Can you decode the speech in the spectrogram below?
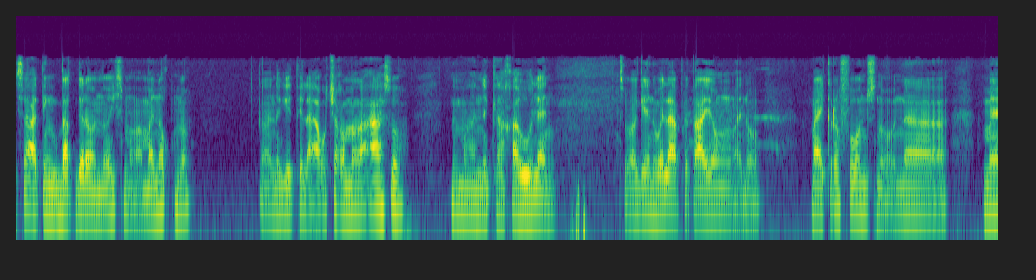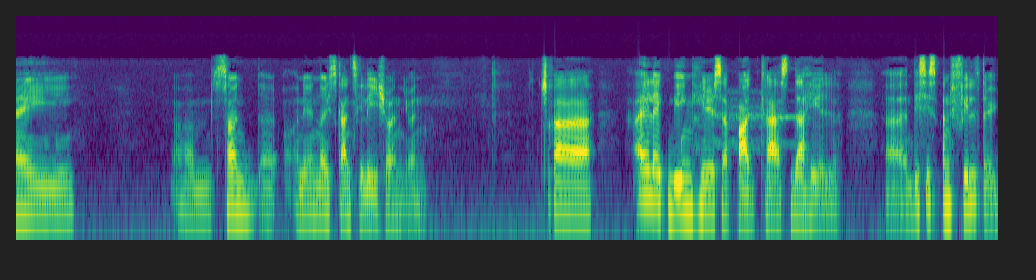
sa ating background noise, mga manok, no? Uh, nagitila ako tsaka mga aso ng mga nagkakahulan. So again, wala pa tayong ano microphones no na may um, sound uh, ano yun, noise cancellation yun. Tsaka I like being here sa podcast dahil uh, this is unfiltered,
